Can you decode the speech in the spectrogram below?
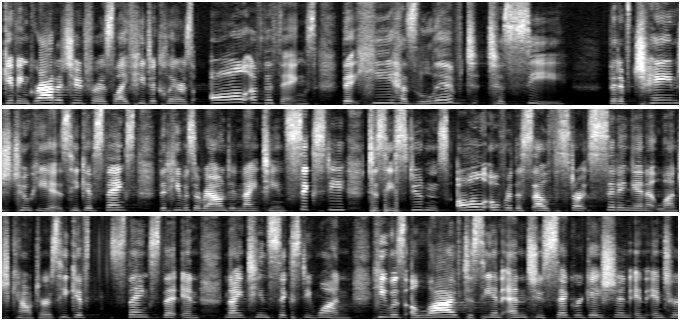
Giving gratitude for his life, he declares all of the things that he has lived to see that have changed who he is. He gives thanks that he was around in 1960 to see students all over the South start sitting in at lunch counters. He gives thanks that in 1961 he was alive to see an end to segregation in inter-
